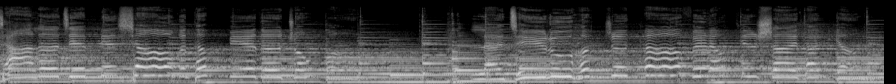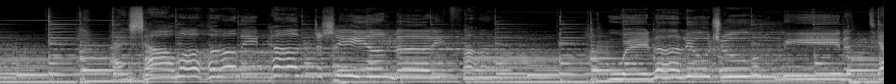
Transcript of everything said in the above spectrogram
下了街边小馆特别的装潢，来记录喝着咖啡聊天晒太阳，拍下我和你看着夕阳的地方，为了留住你的眺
